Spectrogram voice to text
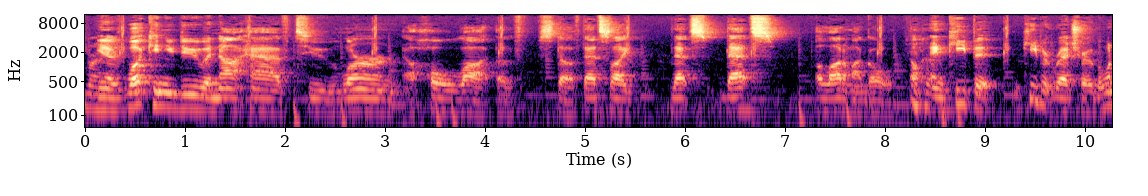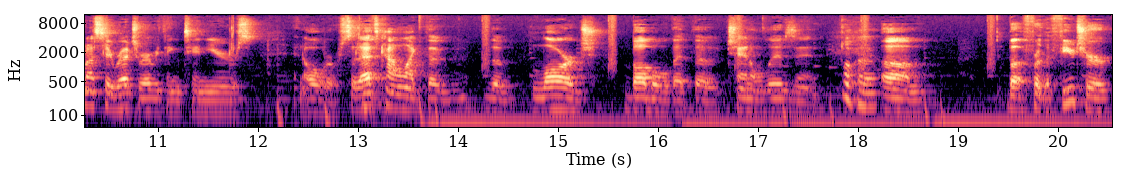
Right. You know, what can you do and not have to learn a whole lot of stuff? That's like that's that's a lot of my goal. Okay. And keep it keep it retro. But when I say retro, everything ten years and older. So that's kind of like the the large bubble that the channel lives in. okay. Um, but for the future,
